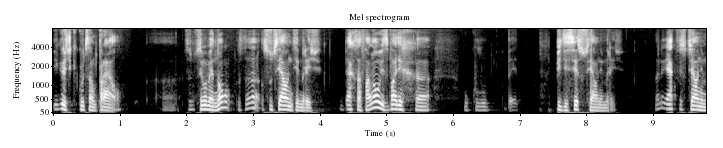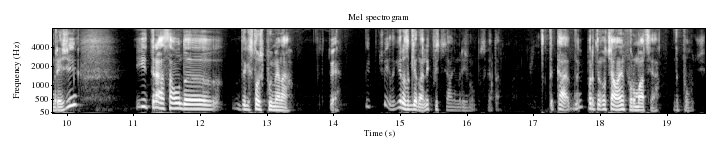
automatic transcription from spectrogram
игрички, които съм правил. А, всъщност имам едно за социалните мрежи. Бях се фанал, извадих а, около 50 социални мрежи. Нали, някакви социални мрежи и трябва само да, да ги сложиш по имена. И човек да ги разгледа, нали, какви социални мрежи има по света. Така, първоначална информация да получи.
